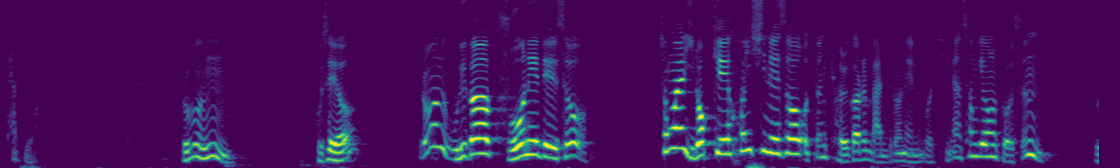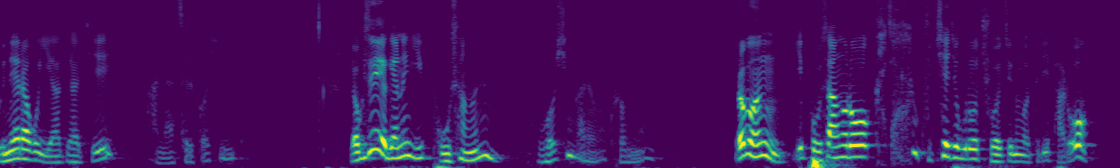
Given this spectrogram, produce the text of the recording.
사기요. 여러분 보세요. 여러분 우리가 구원에 대해서 정말 이렇게 헌신해서 어떤 결과를 만들어내는 것이면 성경을 그것은 은혜라고 이야기하지 않았을 것입니다. 여기서 얘기하는 이 보상은 무엇인가요? 그러면 여러분 이 보상으로 가장 구체적으로 주어지는 것들이 바로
